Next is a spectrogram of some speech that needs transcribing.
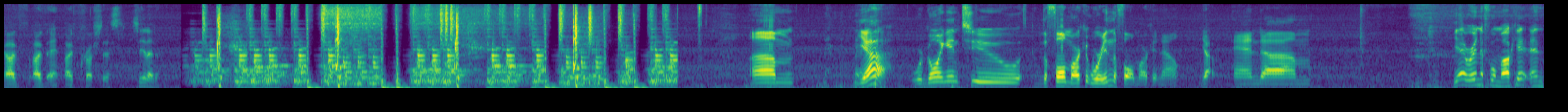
I've, I've, I've crushed this. See you later. Um, yeah, we're going into the fall market. We're in the fall market now, Yeah. and um, Yeah, we're in the fall market and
